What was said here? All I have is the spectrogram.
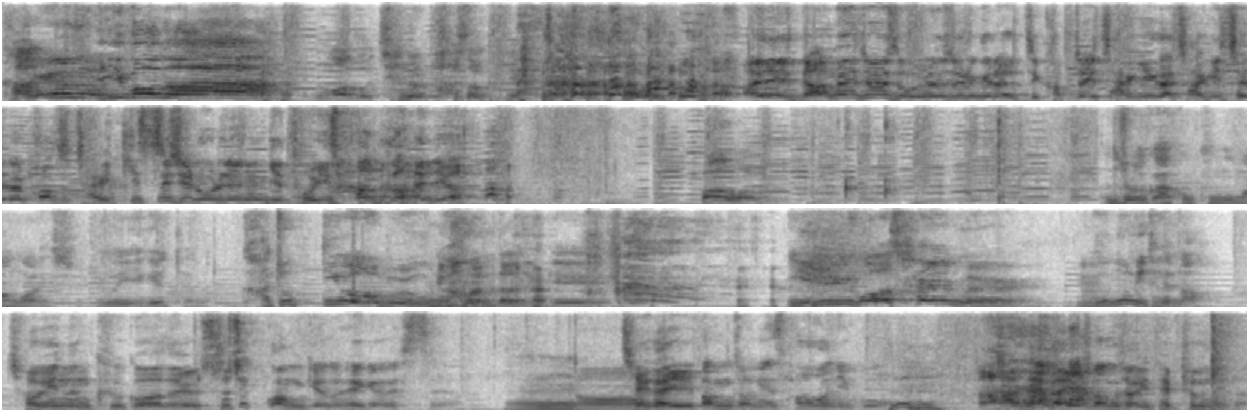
강현우. 이번 화! 너가 너 채널 파서 그냥. 아니 남의 조회수 올려주는 게 낫지. 갑자기 자기가 자기 채널 파서 자기 키스신 올리는 게 더 이상한 거 아니야? 근데 저 약간 궁금한 거 있어요. 이거 얘기해도 되나? 가족 기업을 운영한다는 게 일과 삶을 구분이 되나? 저희는 그거를 수직 관계로 해결했어요. 어. 제가 일방적인 사원이고 아내가 일방적인 대표입니다.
